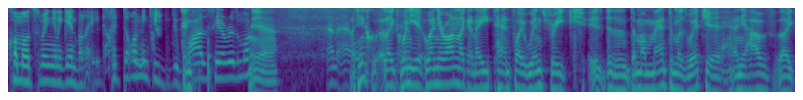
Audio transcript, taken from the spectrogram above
come out swinging again. But I, I don't think he was here as much. Yeah. And uh, I think like when you when you're on like an 8 10 fight win streak, it, the, the momentum is with you, and you have like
